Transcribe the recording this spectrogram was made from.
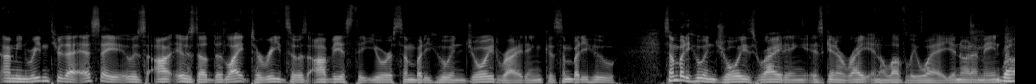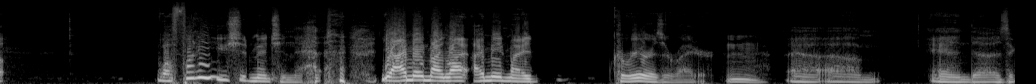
I mean, reading through that essay, it was uh, it was a delight to read. So it was obvious that you were somebody who enjoyed writing. Because somebody who somebody who enjoys writing is going to write in a lovely way. You know what I mean? Well, well, funny you should mention that. yeah, I made my li- I made my career as a writer, Mm. uh, um, and uh, as a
